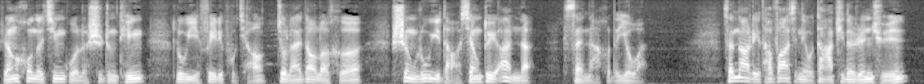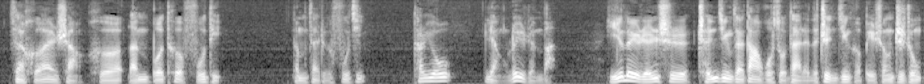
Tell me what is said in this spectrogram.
然后呢经过了市政厅、路易菲利普桥，就来到了和圣路易岛相对岸的塞纳河的右岸。在那里，他发现了有大批的人群在河岸上和兰伯特府邸。那么，在这个附近，他有两类人吧。一类人是沉浸在大火所带来的震惊和悲伤之中，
